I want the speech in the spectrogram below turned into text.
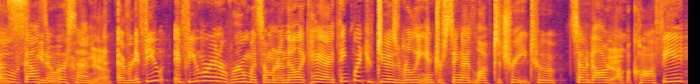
as Oh, thousand you know, percent. Yeah. every if you if you were in a room with someone and they're like, "Hey, I think what you do is really interesting. I'd love to treat you to a seven dollar Yeah. cup of coffee.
